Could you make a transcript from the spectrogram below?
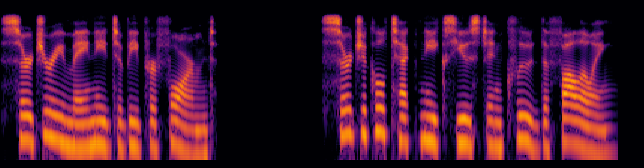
surgery may need to be performed. Surgical techniques used include the following.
